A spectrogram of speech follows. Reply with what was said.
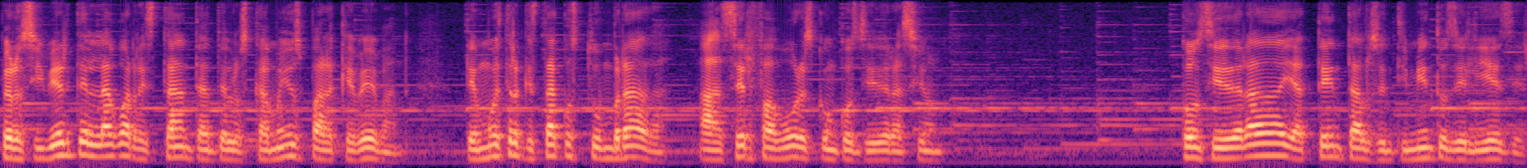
Pero si vierte el agua restante ante los camellos para que beban, demuestra que está acostumbrada a hacer favores con consideración. Considerada y atenta a los sentimientos de Eliezer,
